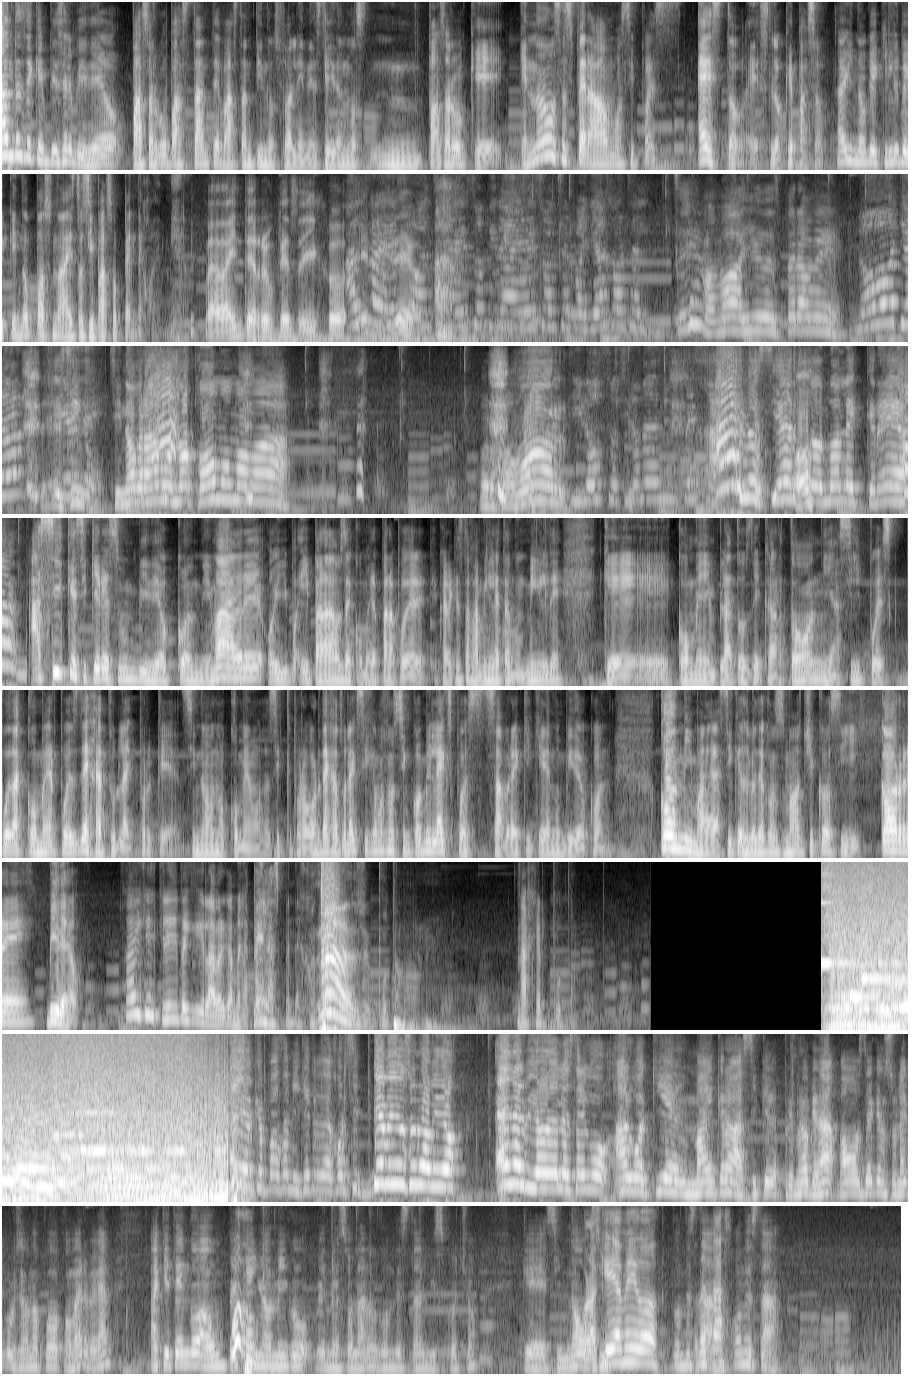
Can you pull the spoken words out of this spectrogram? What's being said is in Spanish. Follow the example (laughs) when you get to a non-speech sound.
Antes de que empiece el video, pasó algo bastante, bastante inusual en este video. Nos mm, pasó algo que, que no nos esperábamos y pues esto es lo que pasó. Ay, no, que ve que no pasó nada. Esto sí pasó, pendejo de mierda. Mamá interrumpe a su hijo en Alza video. eso, alza eso, tira eso, alza el payaso, alza el... Sí, mamá, ayuda, espérame. No, ya, Eh, si, si no grabo, no como, mamá. Por favor. Mentiroso, si no me das ni un peso. ¡Ay, no es cierto! No le crean. Así que si quieres un video con mi madre o y, y para darnos de comer para poder para que esta familia tan humilde que come en platos de cartón y así pues pueda comer, pues deja tu like porque si no, no comemos. Así que por favor deja tu like. Si llegamos a unos 5000 likes, pues sabré que quieren un video con, con mi madre. Así que se los dejo en sus manos, chicos, y corre video. Ay, que, que, que la verga me la pelas, pendejo. ¡No! Su puta madre. Nájel, puto. ¿Qué pasa mi gente de Jorsi? Bienvenidos a un nuevo video En el video de hoy les traigo algo aquí en Minecraft Así que primero que nada, vamos dejen su like porque si no no puedo comer, vean Aquí tengo a un pequeño amigo venezolano ¿Dónde está el bizcocho? Que si no... Por si- aquí, amigo. ¿Dónde está? estás? ¿Dónde está?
